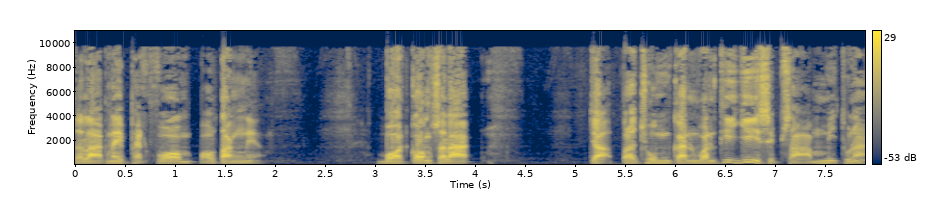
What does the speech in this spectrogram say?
สลากในแพลตฟอร์มเป๋าตังเนี่ยบอร์ดกองสลาก จะประชุมกันวันที่ 23 มิถุนา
